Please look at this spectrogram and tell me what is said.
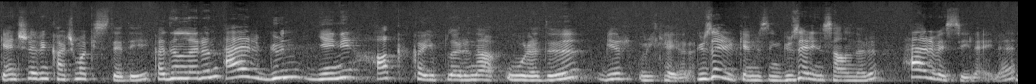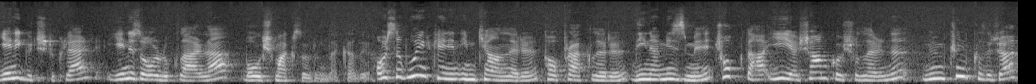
gençlerin kaçmak istediği, kadınların her gün yeni hak kayıplarına uğradığı bir ülke yarattık. Güzel ülkemizin güzel insanları her vesileyle yeni güçlükler, yeni zorluklarla boğuşmak zorunda kalıyor. Oysa bu ülkenin imkanları, toprakları, dinamizmi çok daha iyi yaşam koşullarını mümkün kılacak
